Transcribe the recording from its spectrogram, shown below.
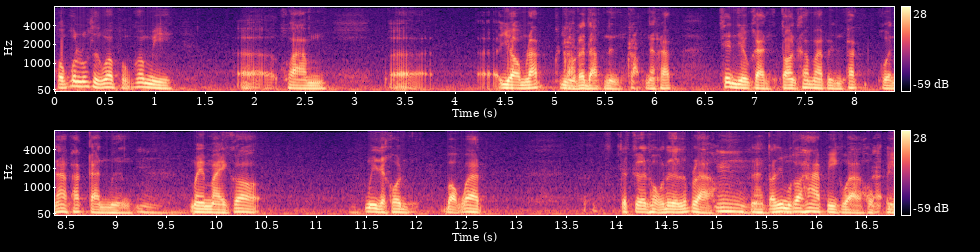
ผมก็รู้สึกว่าผมก็มีเอ่อความเอ่อเอ่อยอมรับอยู่ระดับหนึ่งครับนะครับ เช่นเดียวกันตอนเข้ามาเป็นพักหัวหน้าพักการเมือง ใหม่ ๆ ก็มีแต่คนบอกว่าจะเกินหกเดือนหรือเปล่าอืมนะตอนนี้มันก็ห้าปีกว่าหกปี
